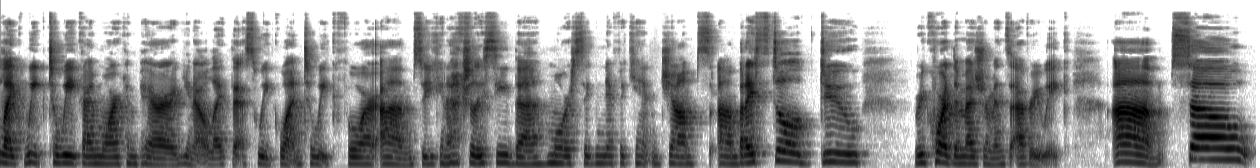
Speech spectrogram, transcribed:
like week to week i more compare you know like this week one to week four um, so you can actually see the more significant jumps um, but i still do record the measurements every week. Um, so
